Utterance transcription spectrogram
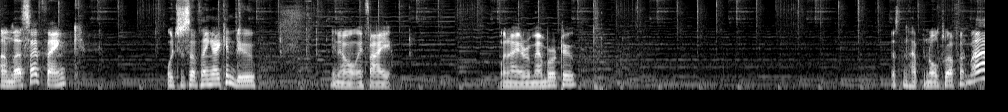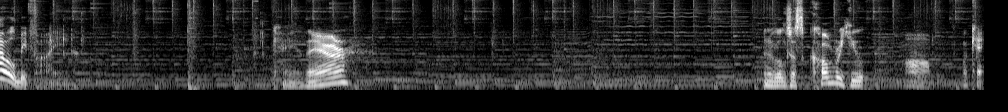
Unless I think, which is a thing I can do, you know, if I, when I remember to. Doesn't happen all too often, but I will be fine. Okay, there. And we'll just cover you up. Okay,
